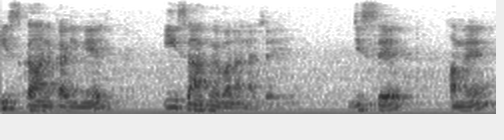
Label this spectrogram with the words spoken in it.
इस कान का इमेज इस आँख में बनाना चाहिए, जिससे हमें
